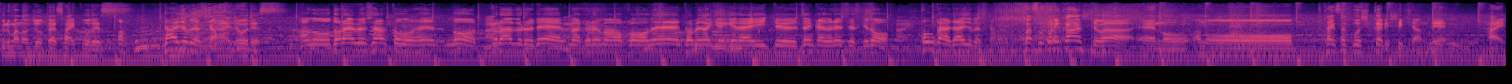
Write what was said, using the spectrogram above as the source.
車の状態最高です。大丈夫ですか？大丈夫です。あのドライブシャフトの辺のトラブルで、はい、まあ、車をこう、ね、止めなきゃいけないという前回のレースですけど、はい、今回は大丈夫ですか、まあ、そこに関しては、えーのあのー対策をしっかりしてきたんで、はい。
